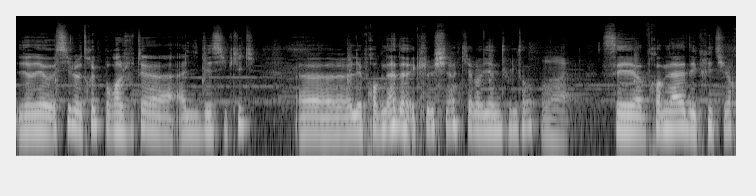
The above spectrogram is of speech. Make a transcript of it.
Il y a aussi le truc pour rajouter à, à l'idée cyclique, euh, les promenades avec le chien qui reviennent tout le temps. Ouais. C'est euh, promenade, écriture,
